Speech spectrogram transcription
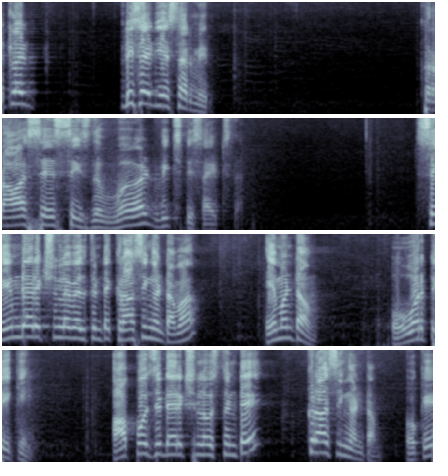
ఎట్లా డిసైడ్ చేస్తారు మీరు? Crosses is the word which decides that same డైరెక్షన్లో వెళ్తుంటే క్రాసింగ్ అంటామా? ఏమంటాం? ఓవర్టేకింగ్ ఆపోజిట్ డైరెక్షన్లో వస్తుంటే క్రాసింగ్ అంటాం okay?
